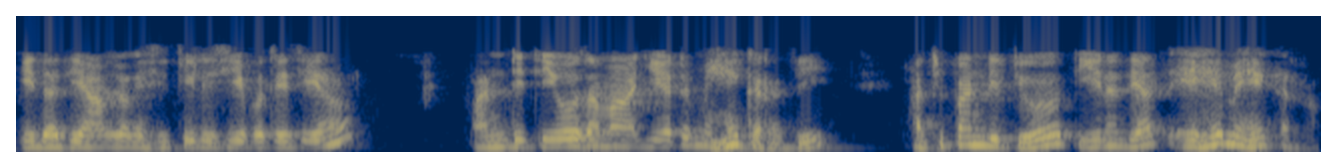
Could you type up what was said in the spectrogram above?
පීඩතියාමසගේ සිතිලිසිය පොතේ තියෙනවා පඬිතියෝ සමාජයට මෙහෙ කරති අතිපඬිතියෝ තියෙන දෙයත් එහෙ මෙහෙ කරනවා.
